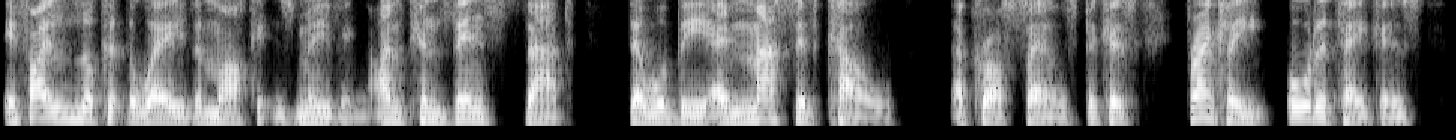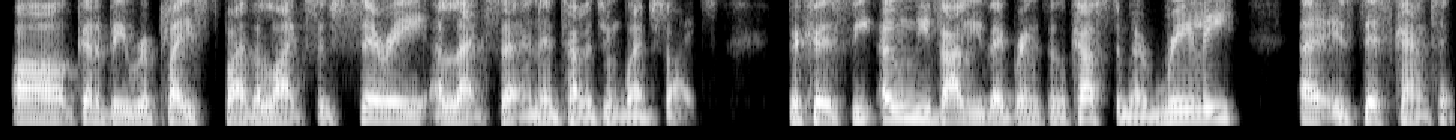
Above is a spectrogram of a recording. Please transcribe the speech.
if i look at the way the market is moving i'm convinced that there will be a massive cull across sales because frankly order takers are going to be replaced by the likes of Siri, Alexa, and intelligent websites because the only value they bring to the customer really uh, is discounting.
